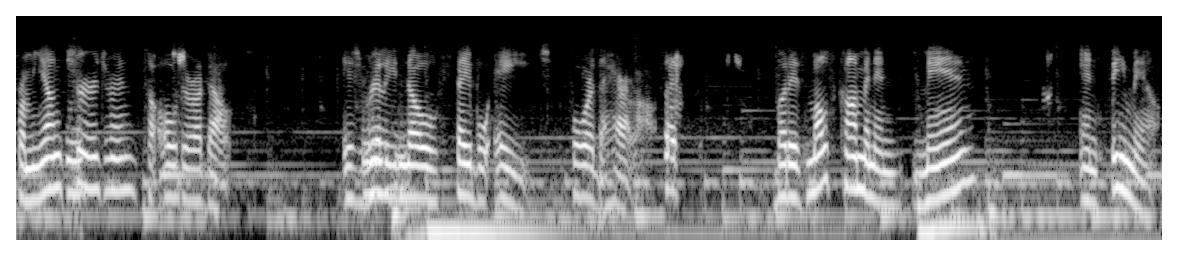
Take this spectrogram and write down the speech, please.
from young Mhm. children to older adults. It's really Mhm. no stable age for the hair loss, But- but it's most common in men and female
